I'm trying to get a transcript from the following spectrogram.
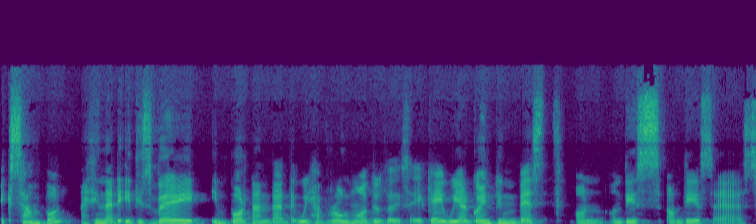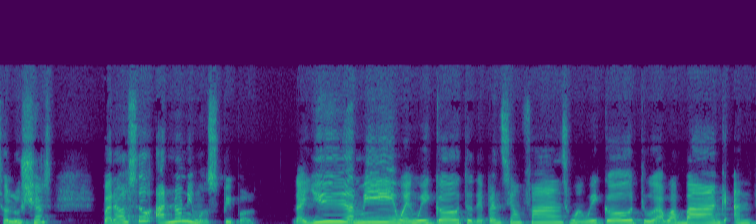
example. I think that it is very important that we have role models that say, okay, we are going to invest on on this on these uh, solutions, but also anonymous people like you and me when we go to the pension funds, when we go to our bank, and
